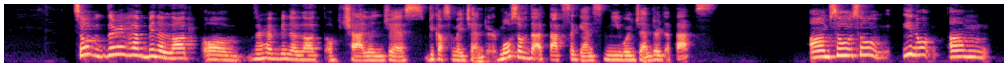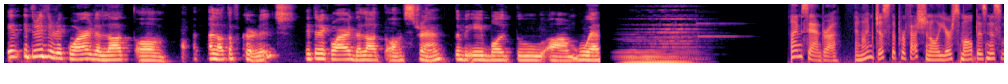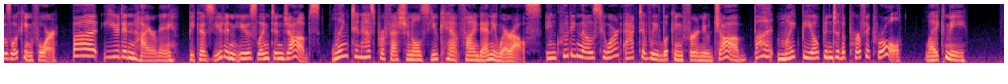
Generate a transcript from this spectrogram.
So there have been a lot of there have been a lot of challenges because of my gender. Most of the attacks against me were gendered attacks um so so you know um it, it really required a lot of a lot of courage it required a lot of strength to be able to um weather I'm Sandra, and I'm just the professional your small business was looking for. But you didn't hire me because you didn't use LinkedIn jobs. LinkedIn has professionals you can't find anywhere else, including those who aren't actively looking for a new job but might be open to the perfect role, like me.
